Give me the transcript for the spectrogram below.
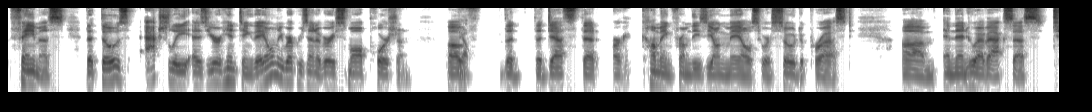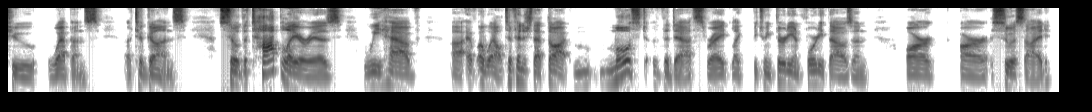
famous that those actually as you're hinting they only represent a very small portion of yep. the the deaths that are coming from these young males who are so depressed um, and then who have access to weapons uh, to guns so the top layer is we have uh, well to finish that thought most of the deaths right like between 30 and 40,000 are are suicide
